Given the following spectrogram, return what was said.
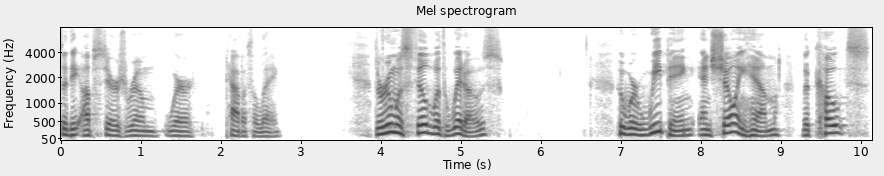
to the upstairs room where Tabitha lay. The room was filled with widows who were weeping and showing him the coats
